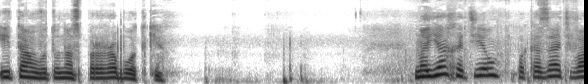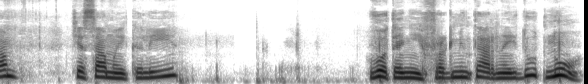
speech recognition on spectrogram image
И там вот у нас проработки. Но я хотел показать вам те самые колеи. Вот они фрагментарно идут, но...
